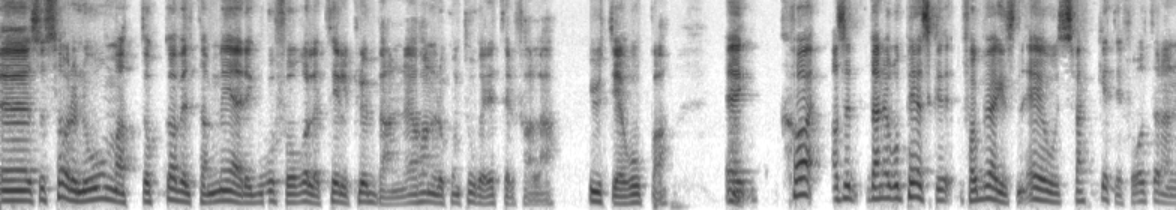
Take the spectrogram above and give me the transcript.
Eh, så sa du noe om at dere vil ta med det gode forholdet til klubben, eh, handel og kontor i ditt tilfelle, ut i Europa. Eh, mm. Hva, altså, den europeiske fagbevegelsen er jo svekket i forhold til den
